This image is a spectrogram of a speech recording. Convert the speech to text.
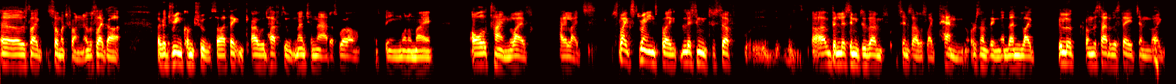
Uh, it was like so much fun. It was like a like a dream come true. So I think I would have to mention that as well as being one of my all-time live highlights. It's like strange like listening to stuff I've been listening to them since I was like 10 or something and then like you look on the side of the stage and like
